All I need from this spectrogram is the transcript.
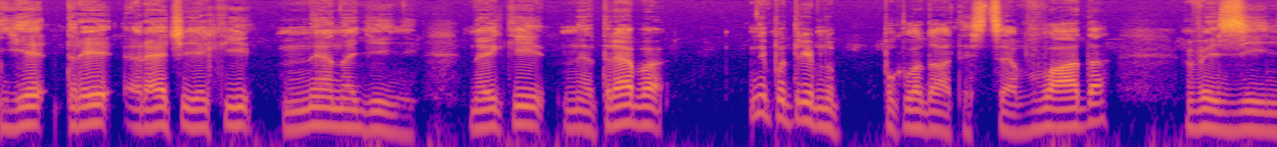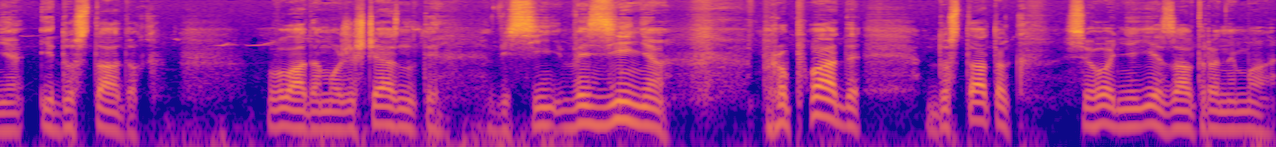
Є три речі, які ненадійні, на які не треба, не потрібно покладатись. Це влада, везіння і достаток. Влада може щезнути, везіння пропаде, достаток сьогодні є, завтра нема.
